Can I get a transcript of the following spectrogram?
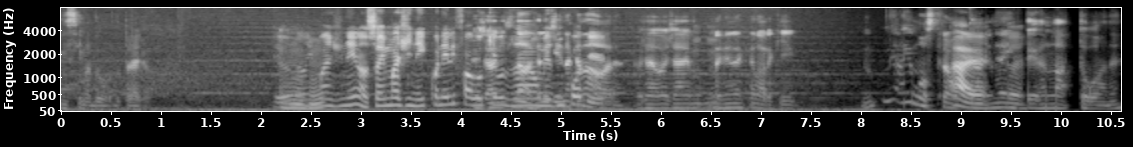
em cima do, do prédio. Eu uhum. não imaginei, não. Só imaginei quando ele falou já, que ia usar não, o mesmo poder. Hora. Eu já, eu já uhum. imaginei naquela hora que. Não ia mostrar o ah, cara, é, né? É. Enterrando lá à toa, né?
